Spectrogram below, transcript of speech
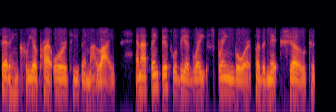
setting clear priorities in my life. And I think this will be a great springboard for the next show to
